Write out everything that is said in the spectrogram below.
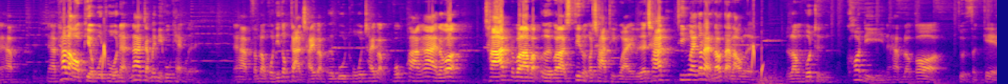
นะครับนะถ้าเราเอาเพียวบลูทูธน่ะน่าจะไม่มีคู่แข่งเลย นะครับสำหรับคนที่ต้องการใช้แบบเออบลูทูธใช้แบบพกพาง่าย แล้วก็ชาร์จเวลาแบบเออเวลาที่หน่วยก็ชาร์จทิ้งไว้ หรือจะชาร์จทิ้งไว้ก็ได้แล้วแต่เราเลยเดี๋ยวเราพูดถึงข้อดีนะครับ แล้วก็จุดสังเกต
